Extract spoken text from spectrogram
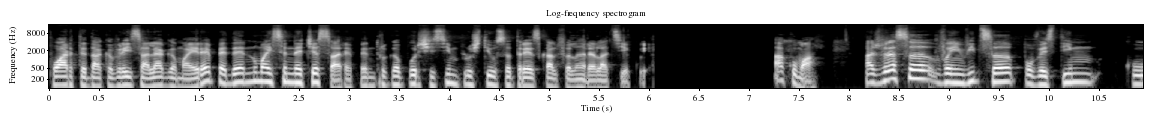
poarte dacă vrei să aleagă mai repede, nu mai sunt necesare, pentru că pur și simplu știu să trăiesc altfel în relație cu el. Acum, aș vrea să vă invit să povestim cu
